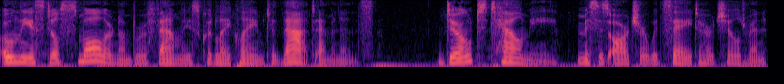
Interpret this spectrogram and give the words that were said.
only a still smaller number of families could lay claim to that eminence. "Don't tell me," Mrs. Archer would say to her children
